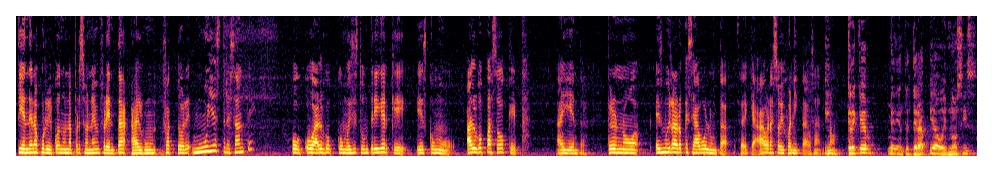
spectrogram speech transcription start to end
tienden a ocurrir cuando una persona enfrenta a algún factor muy estresante o, o algo, como dices tú, un trigger que es como algo pasó que ahí entra. Pero no, es muy raro que sea voluntad, o sea, de que ahora soy Juanita, o sea, ¿Y no. ¿Cree que mediante terapia o hipnosis,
